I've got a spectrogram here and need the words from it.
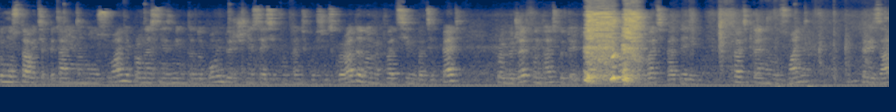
Тому ставиться питання на голосування про внесення змін та доповнень до рішення сесії Фонтанської сільської ради номер 2725 про бюджет Фонтанської територіальної громади на 25 рік. Ставиться питання голосування. Три за.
